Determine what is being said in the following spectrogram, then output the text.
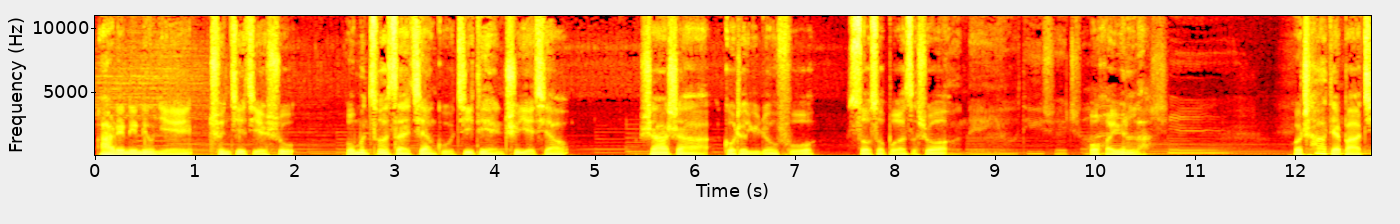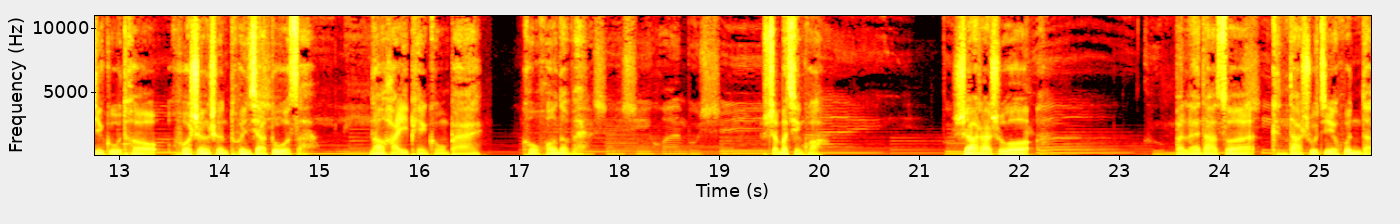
二零零六年春节结束，我们坐在酱骨鸡店吃夜宵。莎莎裹着羽绒服，缩缩脖子说：“我怀孕了。”我差点把鸡骨头活生生吞下肚子，脑海一片空白，恐慌的问：“什么情况？”莎莎说：“本来打算跟大叔结婚的，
